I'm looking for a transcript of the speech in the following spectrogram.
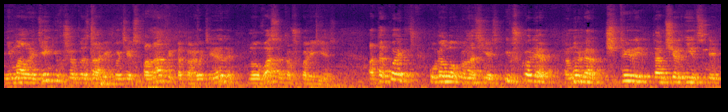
немалые деньги, чтобы вы знали, эти экспонаты, которые эти ряды, но у вас это в школе есть. А такой уголок у нас есть и в школе номер 4, там Черницкий,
